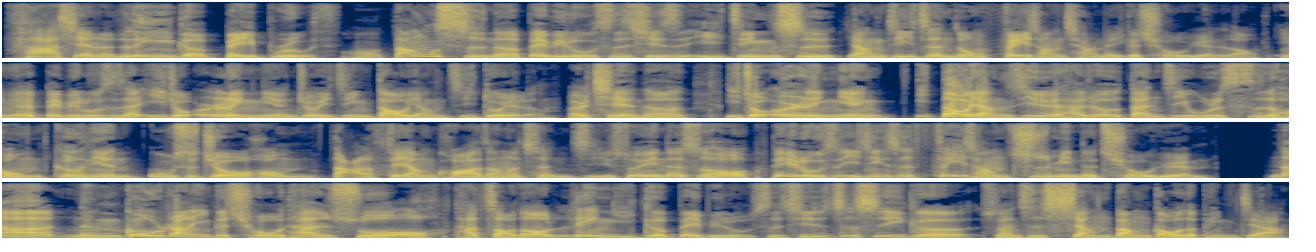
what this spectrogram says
发现了另一个 Babe Ruth 哦。当时呢，贝比鲁斯其实已经是洋基阵中非常强的一个球员了，因为贝比鲁斯在一九二零年就已经到洋基队了，而且呢，一九二零年一到洋基队，他就单季五十四轰，隔年五十九轰，打了非常夸张的成绩。所以那时候贝比鲁斯已经是非常知名的球员。那能够让一个球探说哦，他找到另一个贝比鲁斯，其实这是一个算是相当高的评价。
